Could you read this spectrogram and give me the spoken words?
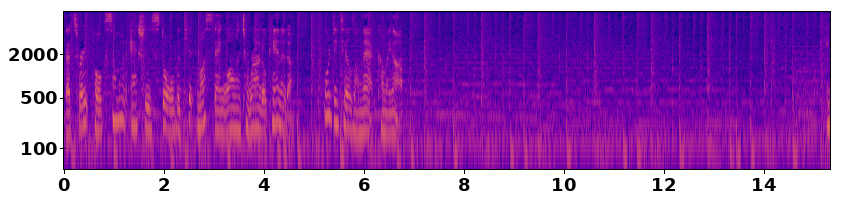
That's right, folks, someone actually stole the Kit Mustang while in Toronto, Canada. More details on that coming up. A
